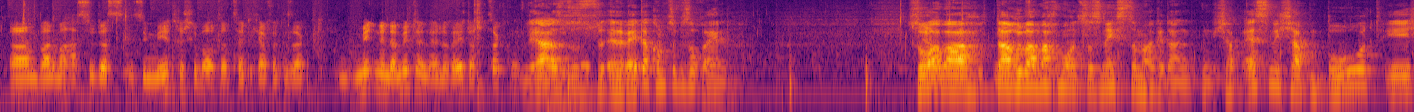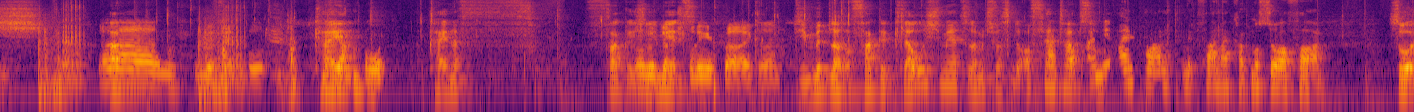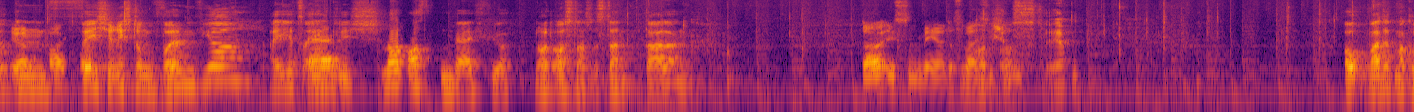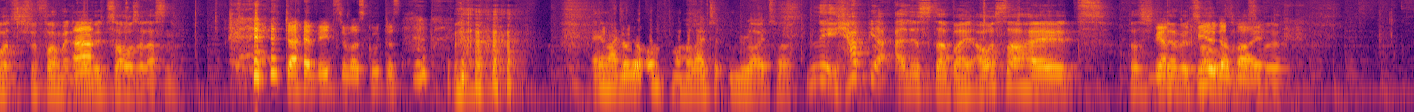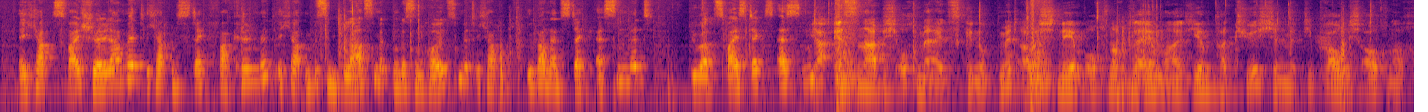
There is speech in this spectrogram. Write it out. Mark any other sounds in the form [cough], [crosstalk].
Ähm, warte mal, hast du das symmetrisch gebaut? Sonst hätte ich einfach gesagt, mitten in der Mitte ein Elevator, zack. Ja, also das Elevator kommt sowieso rein. So, Ja, aber darüber machen wir uns das nächste Mal Gedanken. Ich habe Essen, ich habe ein Boot, ich Ah, mir fehlt ein Boot. Ich hab kein, ein Boot. keine F Fuck, ich Also, nehme jetzt ich bei Ike rein. die mittlere Fackel, klaue ich mir jetzt, damit ich was in der Offhand habe. So, mitfahren, dann kann- musst du aber fahren. so Ja, in welche Richtung wollen wir jetzt Ähm, eigentlich? Nordosten wäre ich für. Nordosten, das ist dann da lang. Da ist ein Meer, das weiß ich schon. Nordost, ja. Oh, wartet mal kurz, ich will vorher meine Ah. Level zu Hause lassen. [laughs] da erwähnst du was Gutes. [laughs] Ey, mal diese unvorbereiteten Leute. Nee, ich hab ja alles dabei, außer halt, dass ich Wir die haben Level zu viel dabei. will. Ich habe zwei Schilder mit, ich habe einen Stack Fackeln mit, ich habe ein bisschen Glas mit, ein bisschen Holz mit, ich habe über einen Stack Essen mit, über zwei Stacks Essen. Ja, Essen habe ich auch mehr als genug mit, aber ich nehme auch noch gleich mal hier ein paar Türchen mit, die brauche ich auch noch.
